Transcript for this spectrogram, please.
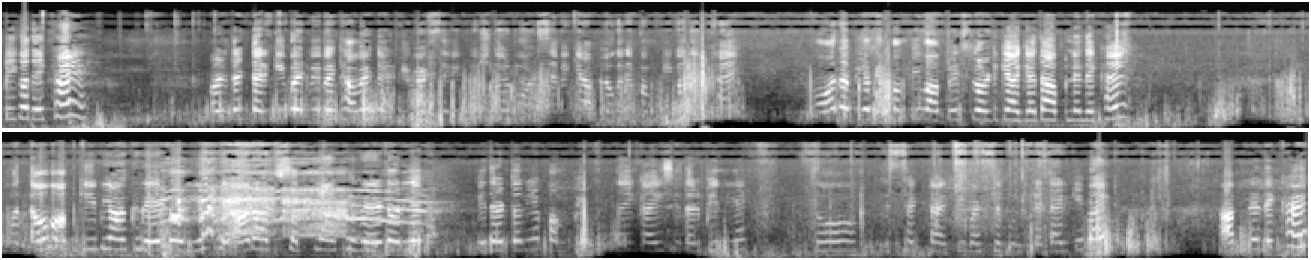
पंपी को देखा है? और इधर टर्की बर्ड भी बैठा हुआ है। टर्की बर्ड से भी पूछते और मोर से भी क्या आप लोगों ने पंपी को देखा है? और अभी अभी पंपी वापस लौट के आ गया था, आपने देखा है? बताओ, आपकी भी आँख रेड हो रही है। यार, आज सबकी आँखें रेड हो रही है। इधर तो नहीं है पंपी नहीं कहीं इधर भी नहीं है। तो इससे टर्की बर्ड से पूछते हैं। टर्की बर्ड आपने देखा है?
